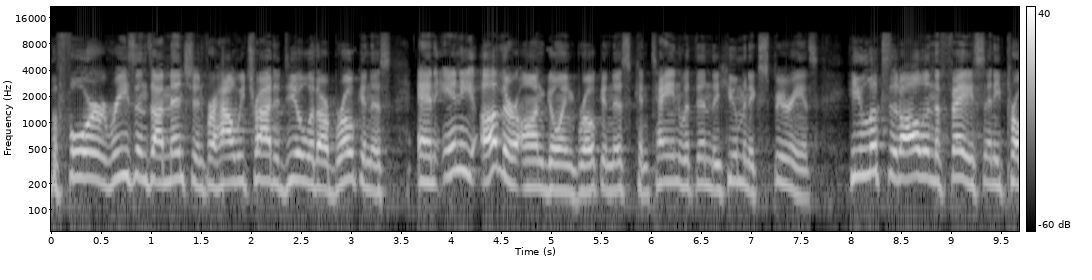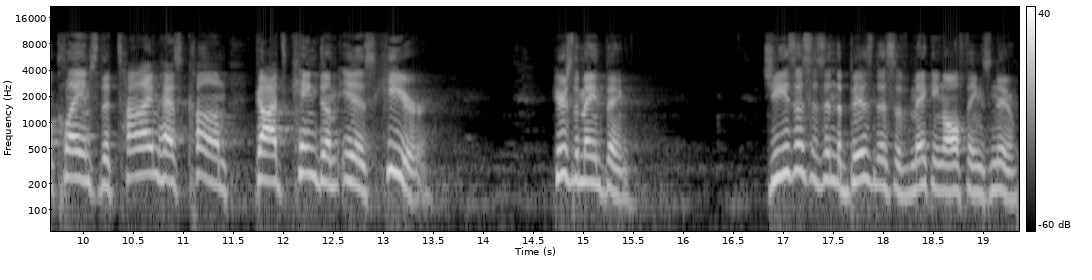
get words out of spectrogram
the four reasons I mentioned for how we try to deal with our brokenness, and any other ongoing brokenness contained within the human experience. He looks it all in the face and he proclaims, The time has come, God's kingdom is here. Here's the main thing Jesus is in the business of making all things new.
